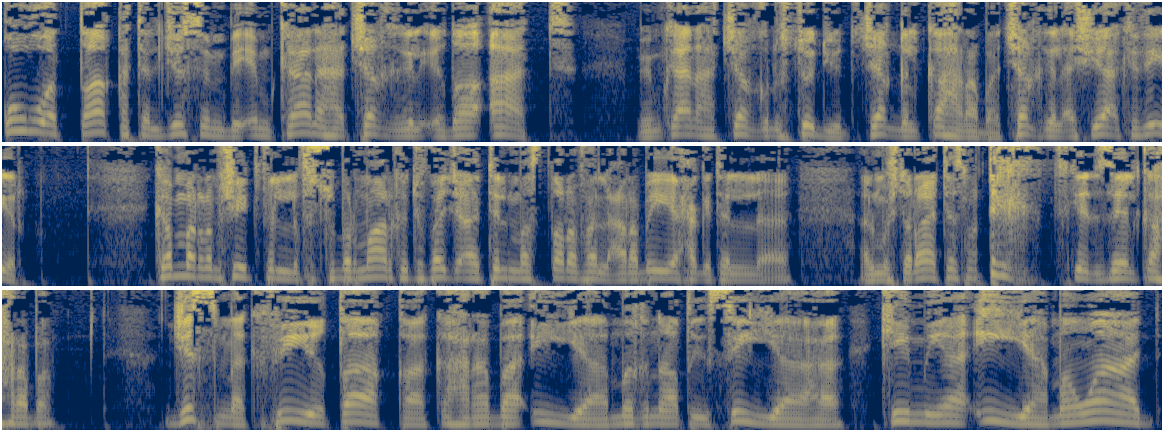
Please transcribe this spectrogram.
قوة طاقة الجسم بإمكانها تشغل إضاءات بإمكانها تشغل استوديو تشغل كهرباء تشغل أشياء كثير. كم مرة مشيت في السوبر ماركت وفجأة تلمس طرف العربية حقت المشتريات تسمع كذا زي الكهرباء. جسمك فيه طاقة كهربائية مغناطيسية كيميائية مواد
